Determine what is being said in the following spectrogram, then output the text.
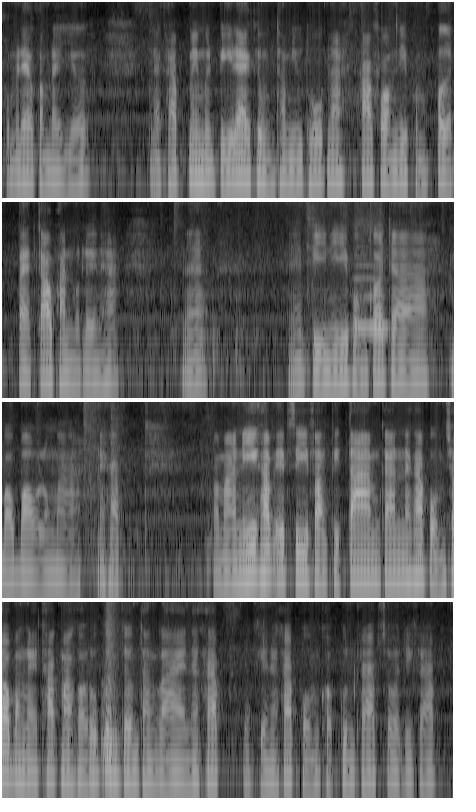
ผมไม่ได้เอากำไรเยอะนะครับ ไม่เหมือนปีแรกที่ผมทำ YouTube นะค่าฟอร์มนี้ผมเปิด 8 9 0 0 0 หมดเลยนะฮะนะปีนี้ผมก็จะเบาๆลงมานะครับ ประมาณนี้ครับ FC ฝากติดตามกันนะครับ ผมชอบบางไหนทักมาขอรูปเพิ่มเติมทางไลน์นะครับ โอเคนะครับ ผมขอบคุณครับ สวัสดีครับ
